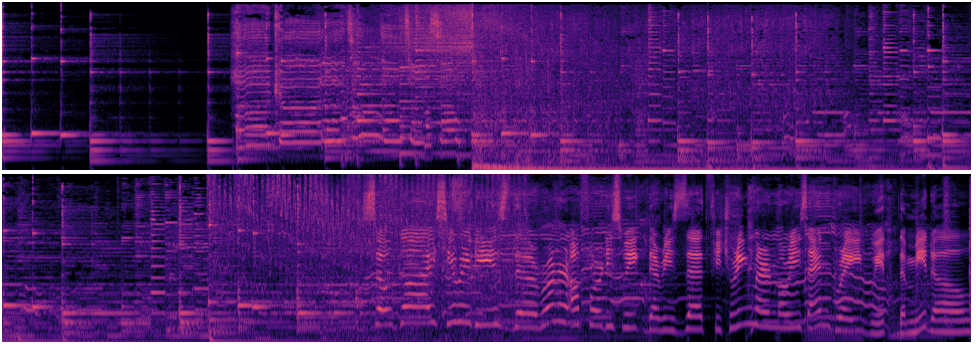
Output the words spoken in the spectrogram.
So guys, here it is, the runner-up for this week, the result featuring Maren Morris and Gray with The Middle.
